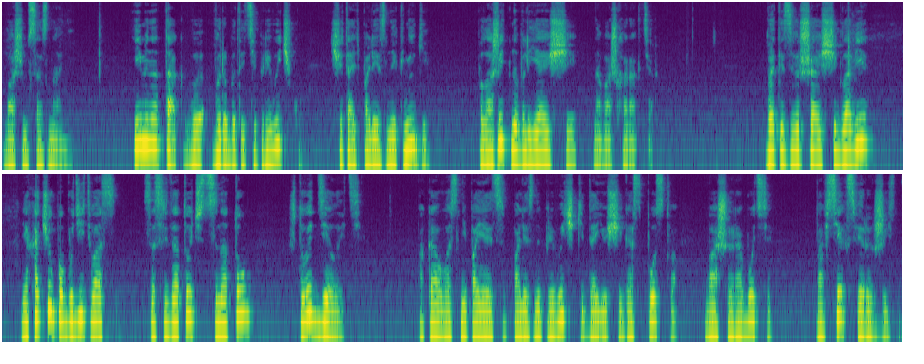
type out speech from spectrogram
в вашем сознании. Именно так вы выработаете привычку читать полезные книги, положительно влияющие на ваш характер. В этой завершающей главе я хочу побудить вас сосредоточиться на том, что вы делаете, пока у вас не появятся полезные привычки, дающие господство вашей работе во всех сферах жизни.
